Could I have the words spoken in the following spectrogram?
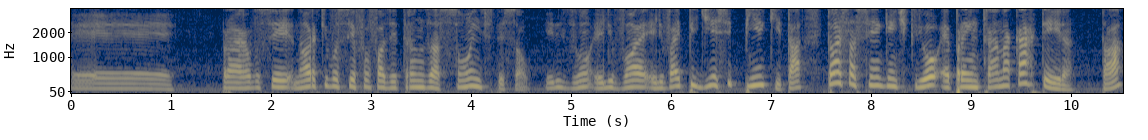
É para você, na hora que você for fazer transações, pessoal, eles vão, ele vai, ele vai pedir esse PIN aqui, tá? Então essa senha que a gente criou é para entrar na carteira, tá?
